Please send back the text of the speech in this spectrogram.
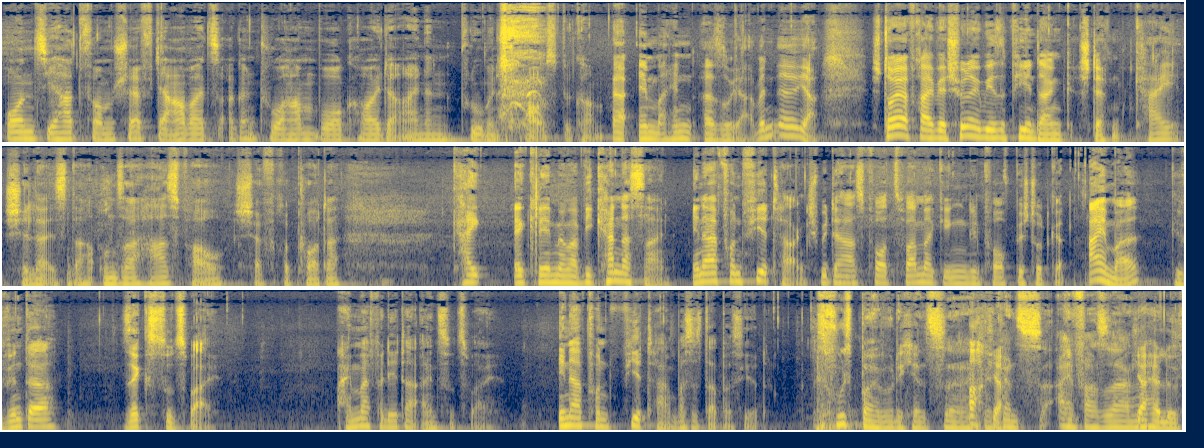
Und sie hat vom Chef der Arbeitsagentur Hamburg heute einen Blumenstrauß bekommen. Ja, immerhin, also ja, wenn, äh, ja. Steuerfrei wäre schöner gewesen. Vielen Dank, Steffen. Kai Schiller ist da, unser HSV-Chefreporter. Kai, erklär mir mal, wie kann das sein? Innerhalb von vier Tagen spielt der HSV zweimal gegen den VfB Stuttgart. Einmal gewinnt er 6 zu 2. Einmal verliert er 1 zu 2. Innerhalb von vier Tagen, was ist da passiert? Das Fußball würde ich jetzt äh, Ach ja. ganz einfach sagen. Ja, Herr Löw.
